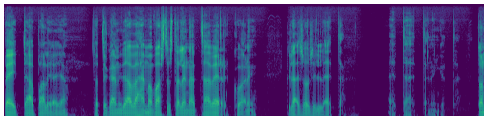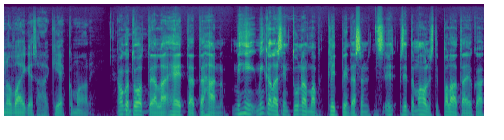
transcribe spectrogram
peittää paljon ja totta kai mitä vähemmän vastustajalle näyttää verkkoa, niin kyllä se on silleen, että, että, että, niin, että tuonne on vaikea saada kiekko maaliin. Onko tuottajalla heittää tähän, mihin, minkälaisiin tunnelmaklippiin tässä nyt sitten mahdollisesti palataan, joka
